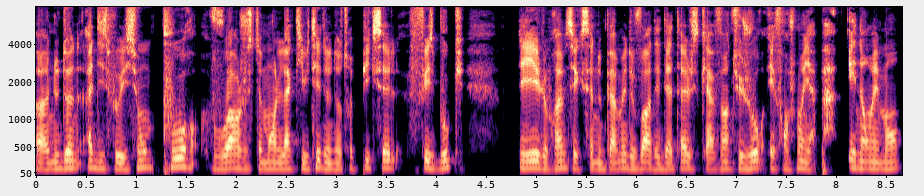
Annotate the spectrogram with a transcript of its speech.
euh, nous donne à disposition pour voir justement l'activité de notre pixel Facebook. Et le problème, c'est que ça nous permet de voir des datas jusqu'à 28 jours. Et franchement, il n'y a pas énormément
